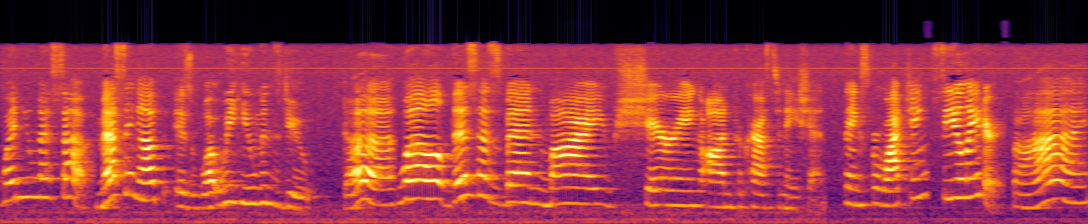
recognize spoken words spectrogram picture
when you mess up. Messing up is what we humans do. Duh. Well, this has been my sharing on procrastination. Thanks for watching. See you later. Bye.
